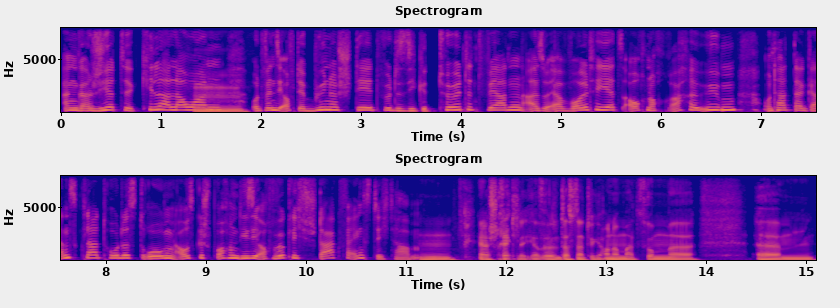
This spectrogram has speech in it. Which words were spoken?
engagierte Killer lauern. Mhm. Und wenn sie auf der Bühne steht, würde sie getötet werden. Also er wollte jetzt auch noch Rache üben und hat da ganz klar Todesdrohungen ausgesprochen, die sie auch wirklich stark verängstigt haben. Mhm. Ja, schrecklich. Also das natürlich auch nochmal zum äh, ähm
